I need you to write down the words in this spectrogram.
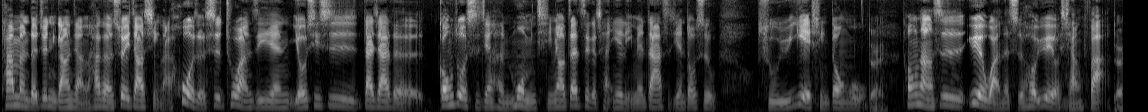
他们的就你刚刚讲的，他可能睡觉醒来，或者是突然之间，尤其是大家的工作时间很莫名其妙，在这个产业里面，大家时间都是属于夜行动物，对。通常是越晚的时候越有想法，对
